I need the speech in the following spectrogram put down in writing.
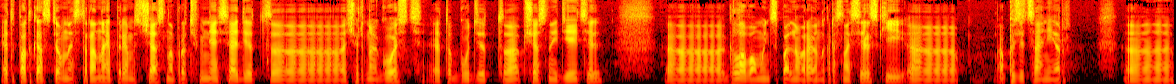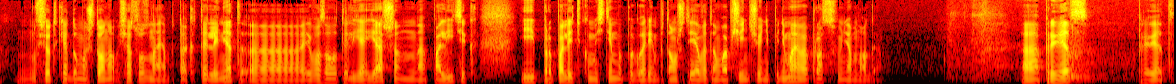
Это подкаст «Темная сторона», и прямо сейчас напротив меня сядет э, очередной гость. Это будет э, общественный деятель, э, глава муниципального района Красносельский, оппозиционер. Ну, все-таки я думаю, что он... Сейчас узнаем, так это или нет. Его зовут Илья Яшин, политик. И про политику мы с ним и поговорим, потому что я в этом вообще ничего не понимаю, вопросов у меня много. Привет. Привет.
